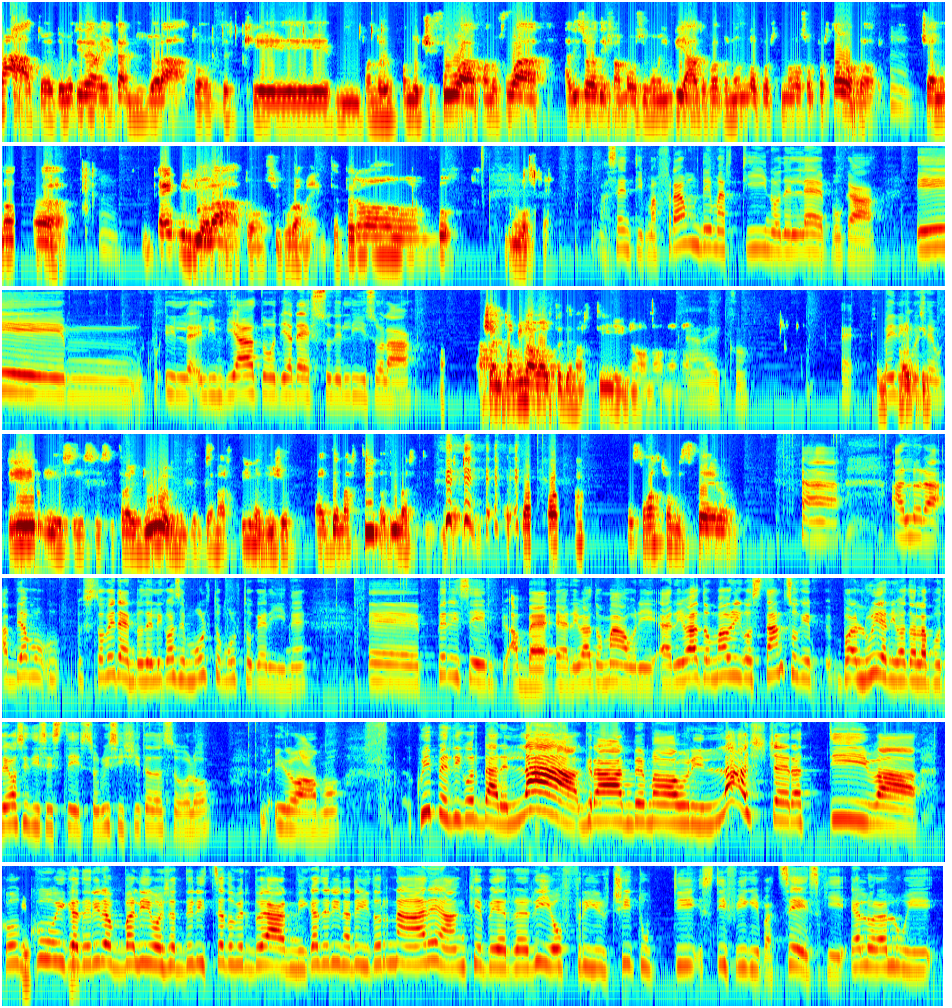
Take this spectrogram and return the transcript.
Migliorato, devo dire la verità, è migliorato mm. perché quando, quando, ci fu, a, quando fu a, all'Isola dei Famosi come inviato proprio non lo, non lo sopportavo proprio. Mm. Cioè, non, eh, mm. È migliorato sicuramente, però boh, non lo so. Ma senti, ma fra un De Martino dell'epoca e mh, mm, il, l'inviato di adesso dell'isola? 100.000 volte De Martino no, no, no. Ah, ecco. Eh, vedi come sei... sì, sì, sì, sì, tra i due De Martino dice ma è De Martino o Di Martino? Questo è un altro mistero. Ah, allora abbiamo sto vedendo delle cose molto molto carine eh, per esempio, vabbè, è arrivato Mauri, è arrivato Mauri Costanzo che lui è arrivato all'apoteosi di se stesso, lui si cita da solo. Io lo amo. Qui per ricordare la grande Mauri, la scena attiva con cui Caterina Balivo ci ha deliziato per due anni. Caterina, devi tornare anche per rioffrirci tutti sti fighi pazzeschi. E allora lui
